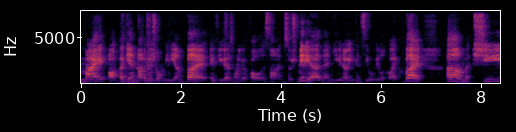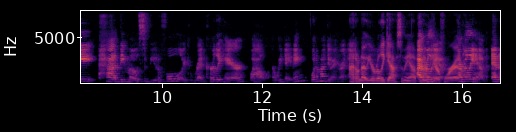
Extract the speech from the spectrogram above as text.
my uh, again not a visual medium, but if you guys want to go follow us on social media, then you know you can see what we look like. But um, she had the most beautiful like red curly hair. Wow, are we dating? What am I doing right now? I don't know. You're really gassing me up. I really am. for it. I really am. And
